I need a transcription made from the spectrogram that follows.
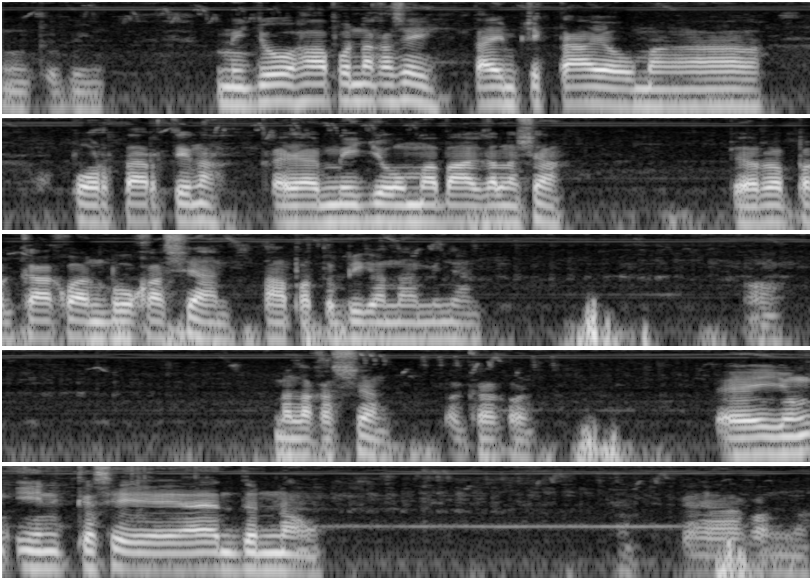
Yung tubig. Medyo hapon na kasi. Time check tayo. Mga 4.30 na. Kaya medyo mabagal na siya. Pero pagkakuan bukas yan. Papatubigan namin yan. Oh. Malakas yan. Pagkakuan. Eh yung init kasi eh, andun na oh. Kaya ako na.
